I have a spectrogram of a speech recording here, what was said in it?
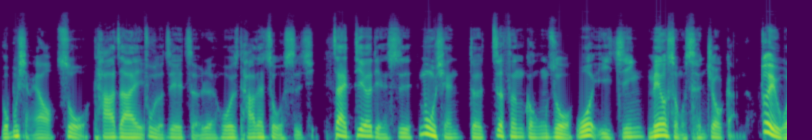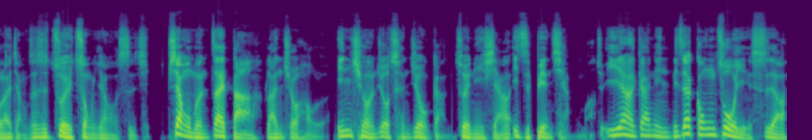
我不想要做他在负的这些责任，或者他在做的事情。在第二点是，目前的这份工作我已经没有什么成就感了。对我来讲，这是最重要的事情。像我们在打篮球好了，赢球你就有成就感，所以你想要一直变强嘛，就一样的概念。你在工作也是啊，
